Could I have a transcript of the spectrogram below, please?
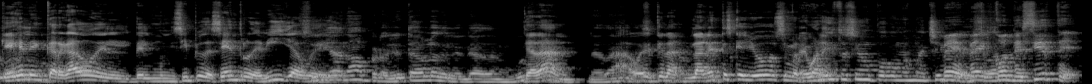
que es el encargado del, del municipio de centro, de Villa, güey. Sí, ya no, pero yo te hablo de, de Adán Augusto. De Adán. De Adán. Ah, güey, es que la, neta es que yo, si me ponen... Evaristo sí es un poco más machín. Ve, güey, ve, con decirte,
